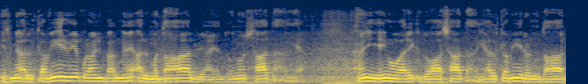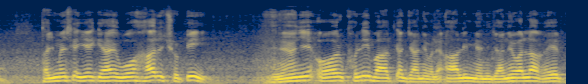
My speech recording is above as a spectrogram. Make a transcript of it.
اس میں الکبیر بھی قرآن پاک میں ہے المطال بھی آیا، دونوں ساتھ آ گیا۔ ہاں جی یہی مبارک دعا، ساتھ آ گیا، الکبیر المطال تجمہ اس کا یہ کیا ہے، وہ ہر چھپی ہاں جی اور کھلی بات کا جانے والا، عالم یعنی جانے والا، غیب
